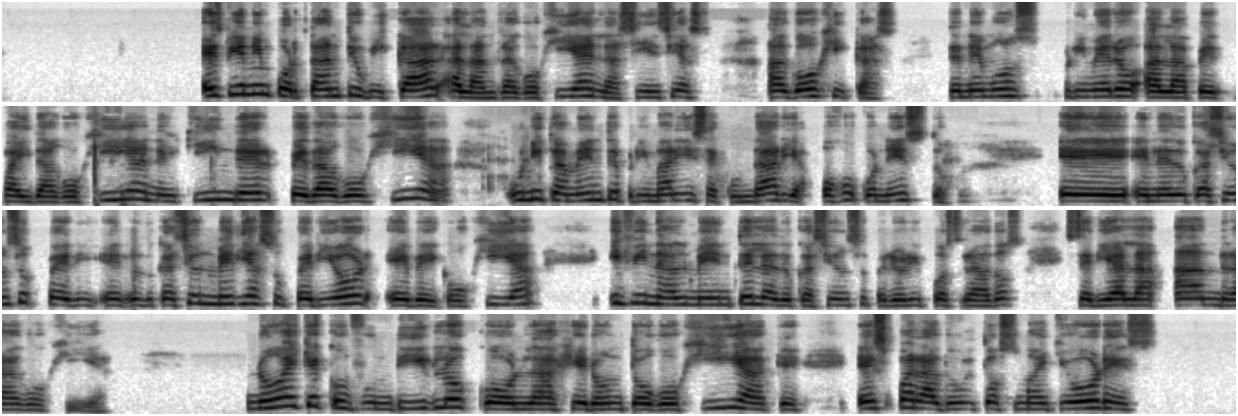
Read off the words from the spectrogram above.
Es bien importante ubicar a la andragogía en las ciencias agógicas. Tenemos primero a la pe- pedagogía en el kinder, pedagogía únicamente primaria y secundaria. Ojo con esto. Eh, en la educación, en educación media superior, pedagogía. Y finalmente la educación superior y posgrados sería la andragogía. No hay que confundirlo con la gerontología, que es para adultos mayores,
